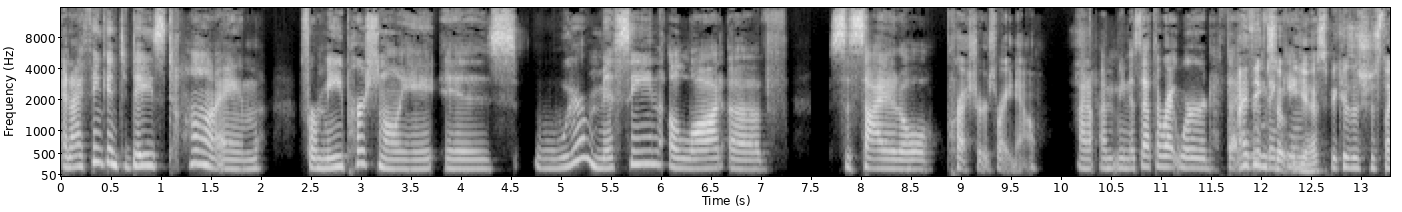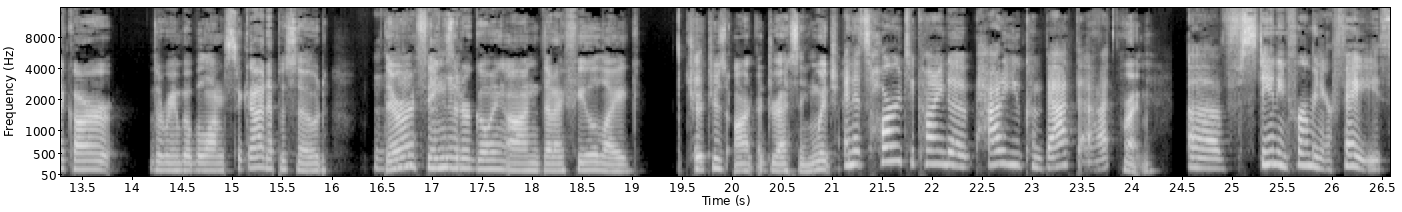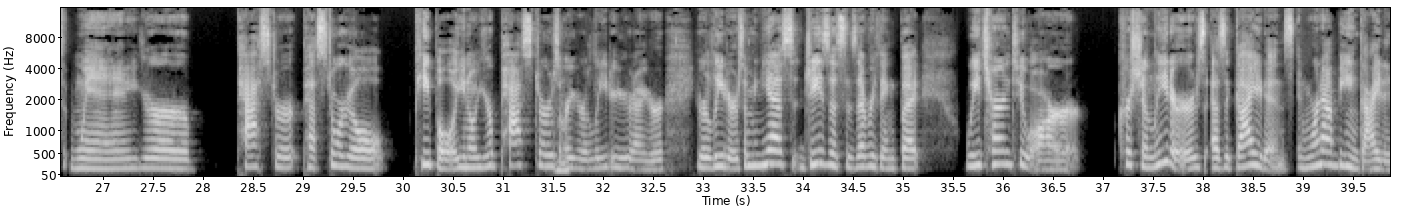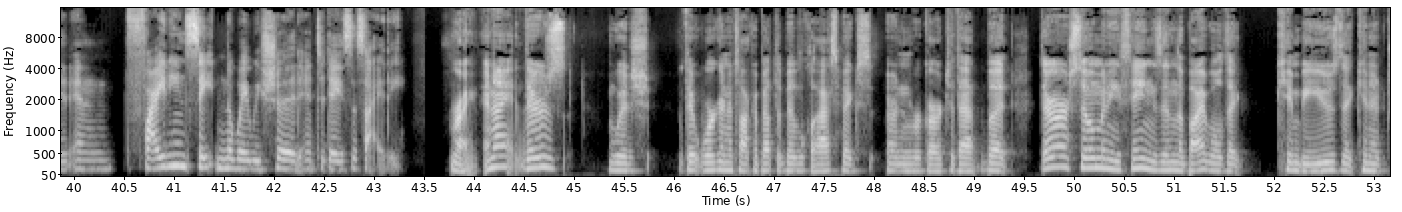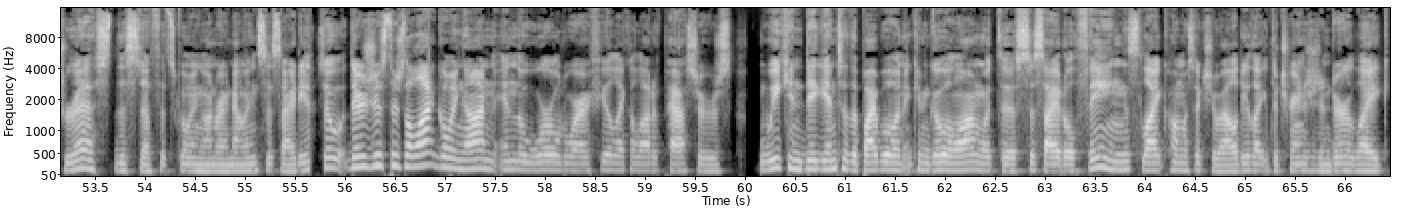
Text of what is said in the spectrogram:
And I think in today's time, for me personally, is we're missing a lot of societal pressures right now. I, don't, I mean, is that the right word? That I think so. Yes, because it's just like our The Rainbow Belongs to God episode. There are things that mhm. are going on that I feel like churches aren't addressing, which, and it's hard to kind of how do you combat that right. of standing firm in your faith when your pastor pastoral people you know your pastors Mm-hmm. or your leader you know your your leaders i mean yes jesus is everything but we turn to our christian leaders as a guidance and we're not being guided and fighting satan the way we should in today's society Right. And I there's which that we're going to talk about the biblical aspects in regard to that, but there are so many things in the Bible that can be used that can address the stuff that's going on right now in society. So there's just there's a lot going on in the world where I feel like a lot of pastors we can dig into the Bible and it can go along with the societal things like homosexuality, like the transgender, like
